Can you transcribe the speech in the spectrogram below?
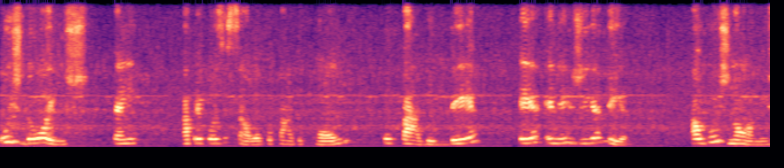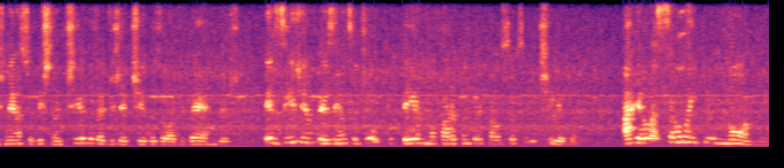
os dois têm a preposição ocupado com, ocupado de e energia de. Alguns nomes, né, substantivos, adjetivos ou advérbios, exigem a presença de outro termo para completar o seu sentido. A relação entre o nome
